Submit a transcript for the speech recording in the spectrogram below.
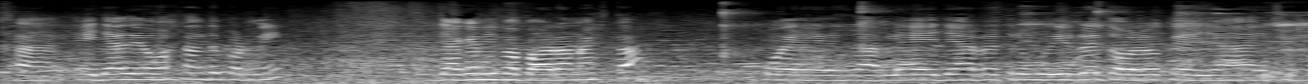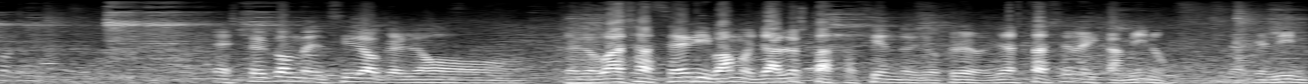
o sea, ella dio bastante por mí, ya que mi papá ahora no está, pues darle a ella, retribuirle todo lo que ella ha hecho por mí. Estoy convencido que lo, que lo vas a hacer y vamos, ya lo estás haciendo, yo creo, ya estás en el camino, Jacqueline.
